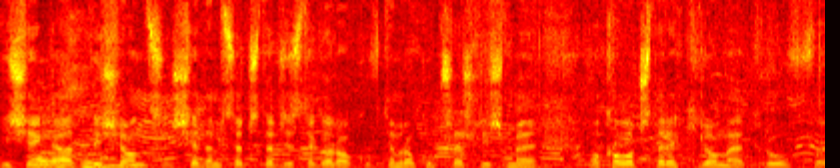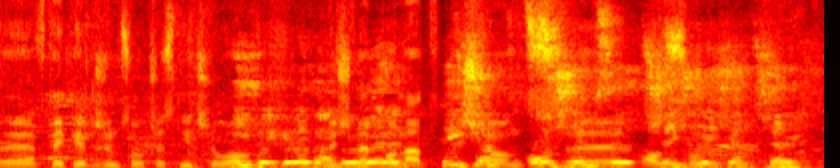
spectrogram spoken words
i sięga o losowanie. 1740 roku. W tym roku przeszliśmy około 4 km. W tej pielgrzymce uczestniczyło myślę ponad 1000 e, osób.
